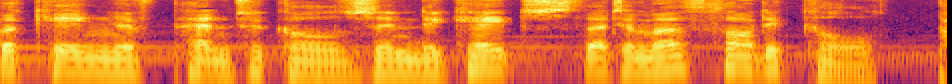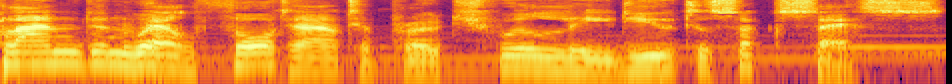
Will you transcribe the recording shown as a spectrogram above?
The King of Pentacles indicates that a methodical, planned and well thought out approach will lead you to success.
